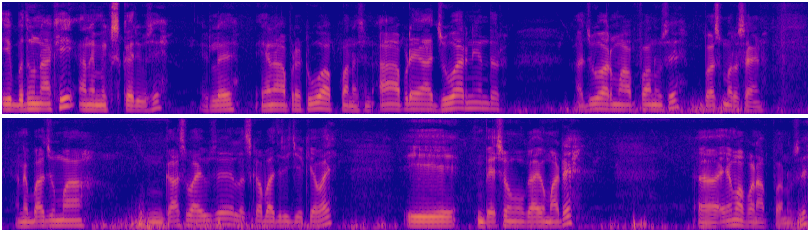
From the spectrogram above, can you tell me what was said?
એ બધું નાખી અને મિક્સ કર્યું છે. એટલે એના આપણે ટુઓ આપવાના છે. આ આપણે આ જુવારની અંદર, આ જુવારમાં આપવાનું છે ભસ્મ રસાયણ અને બાજુમાં ઘાસ વાયુ છે, લસકા બાજરી જે કહેવાય, એ ભેંસો ગાયો માટે એમાં પણ આપવાનું છે.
